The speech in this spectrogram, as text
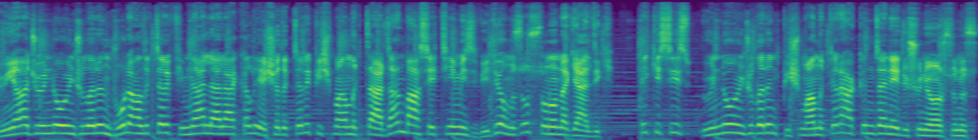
Dünyaca ünlü oyuncuların rol aldıkları filmlerle alakalı yaşadıkları pişmanlıklardan bahsettiğimiz videomuzun sonuna geldik. Peki siz ünlü oyuncuların pişmanlıkları hakkında ne düşünüyorsunuz?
